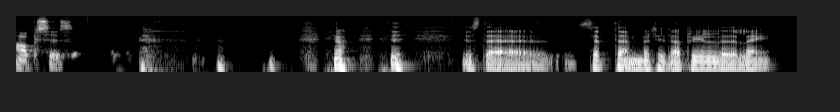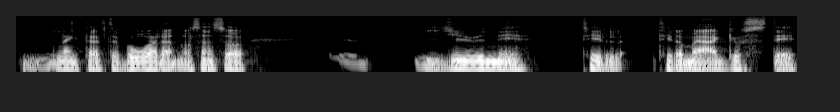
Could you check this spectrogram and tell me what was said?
Ja, precis. ja, just det. September till april läng längtar efter våren och sen så eh, juni till, till och med augusti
